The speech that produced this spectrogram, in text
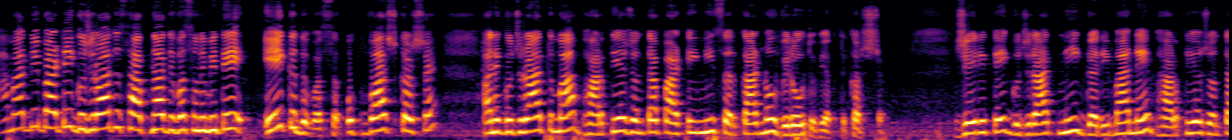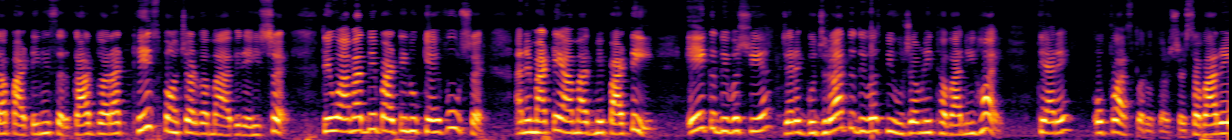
આમ આદમી પાર્ટી ગુજરાત સ્થાપના દિવસ નિમિત્તે એક દિવસ ઉપવાસ કરશે અને ગુજરાતમાં ભારતીય જનતા પાર્ટીની સરકારનો વિરોધ વ્યક્ત કરશે. જે રીતે ગુજરાતની ગરિમાને ભારતીય જનતા પાર્ટીની સરકાર દ્વારા ઠેસ પહોંચાડવામાં આવી રહી છે, તેવું આમ આદમી પાર્ટીનું કહેવું છે અને માટે આમ આદમી પાર્ટી એક દિવસીય જ્યારે ગુજરાત દિવસની ઉજવણી થવાની હોય ત્યારે ઉપવાસ પર ઉતરશે. સવારે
